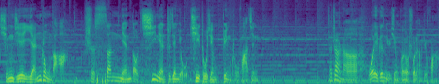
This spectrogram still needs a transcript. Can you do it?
情节严重的啊，是三年到七年之间有期徒刑，并处罚金。在这儿呢，我也跟女性朋友说两句话：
